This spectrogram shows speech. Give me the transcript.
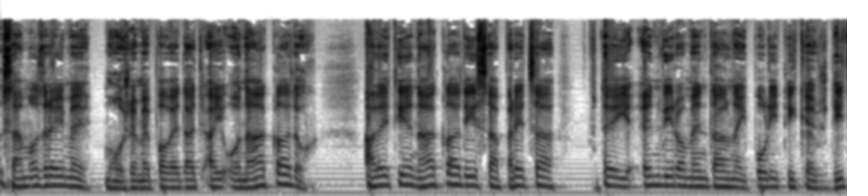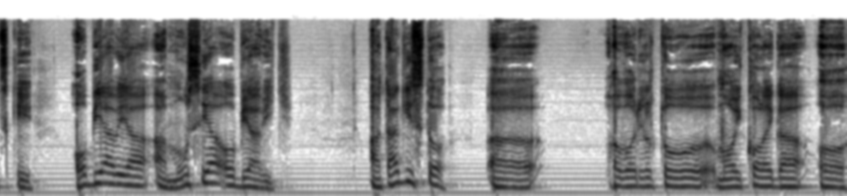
samozrejme, môžeme povedať aj o nákladoch, ale tie náklady sa predsa v tej environmentálnej politike vždycky objavia a musia objaviť. A takisto uh, hovoril tu môj kolega o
